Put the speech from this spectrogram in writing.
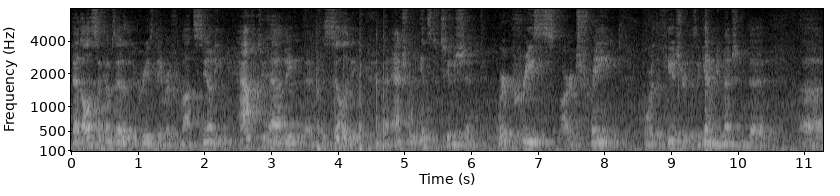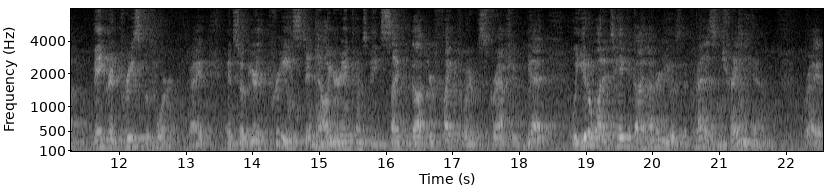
that also comes out of the decrees de reformatione. You have to have a, a facility, an actual institution where priests are trained for the future. Because again, we mentioned the um, vagrant priest before, right? And so if you're the priest and all your income's being siphoned off, you're fighting for whatever scraps you can get. Well, you don't want to take a guy under you as an apprentice and train him, right?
